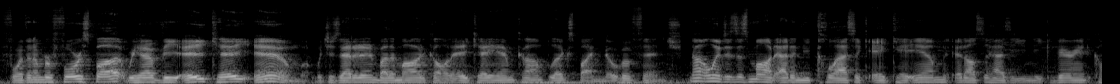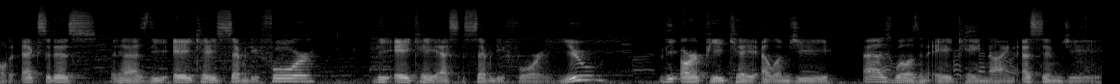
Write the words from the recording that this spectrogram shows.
For the number 4 spot, we have the AKM, which is added in by the mod called AKM Complex by Nova Finch. Not only does this mod add in the classic AKM, it also has a unique variant called Exodus. It has the AK-74, the AKS-74U, the RPK LMG, as well as an AK-9 SMG.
